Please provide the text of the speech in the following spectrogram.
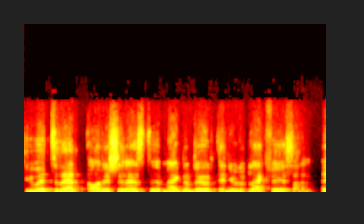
you went to that audition as the Magnum dude and you had a black face on.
